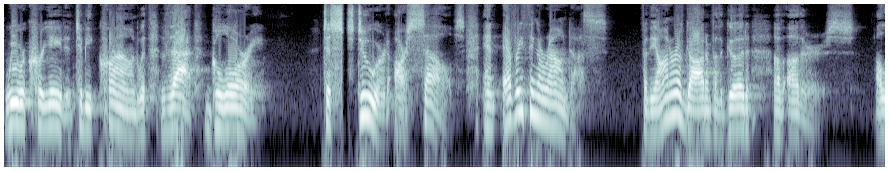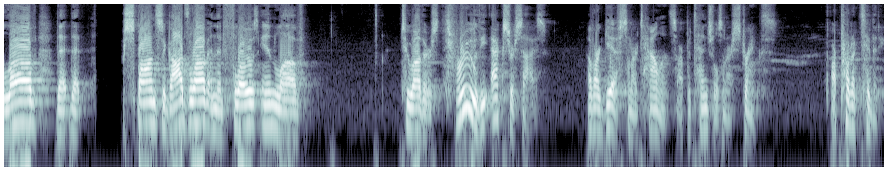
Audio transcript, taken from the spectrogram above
We were created to be crowned with that glory to steward ourselves and everything around us for the honor of God and for the good of others. A love that, that responds to God's love and then flows in love to others through the exercise of our gifts and our talents, our potentials and our strengths, our productivity.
